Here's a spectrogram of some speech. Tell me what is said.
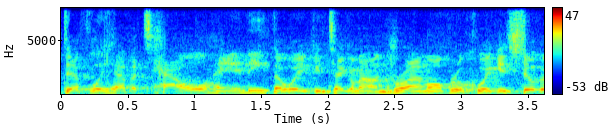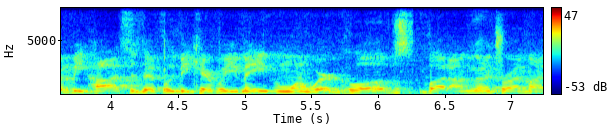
definitely have a towel handy. That way you can take them out and dry them off real quick. It's still going to be hot, so definitely be careful. You may even want to wear gloves, but I'm going to try my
